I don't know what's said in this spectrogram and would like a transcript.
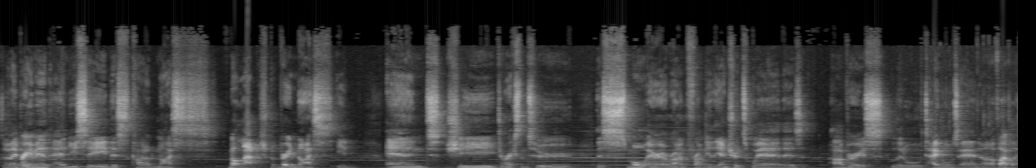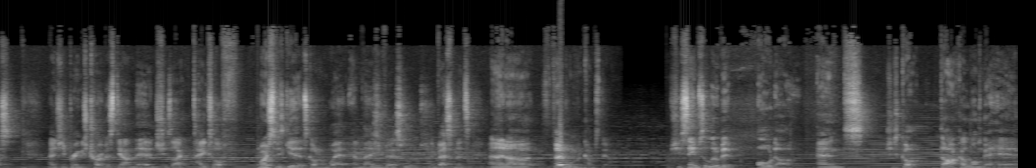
So they bring him in, and you see this kind of nice, not lavish, but very nice inn. And she directs them to this small area right in the front near the entrance where there's uh, various little tables and a fireplace. and she brings Trovis down there, and she's like takes off most of his gear that's gotten wet, and they Investments. investments. And then a third woman comes down. She seems a little bit older, and she's got darker, longer hair,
